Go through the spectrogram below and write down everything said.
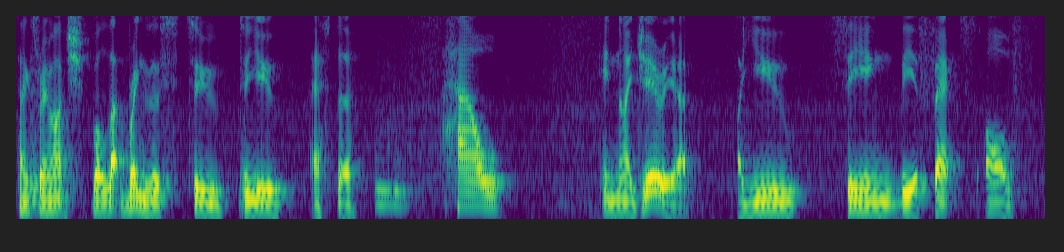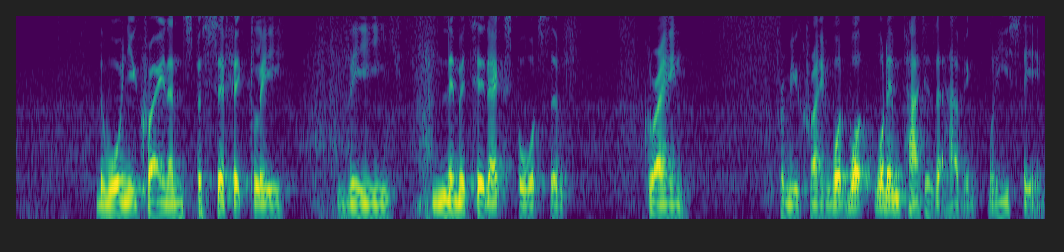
Thanks very much. Well, that brings us to, to you, Esther. Mm-hmm. How in Nigeria are you seeing the effects of the war in Ukraine and specifically the limited exports of grain from Ukraine? What, what, what impact is that having? What are you seeing?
